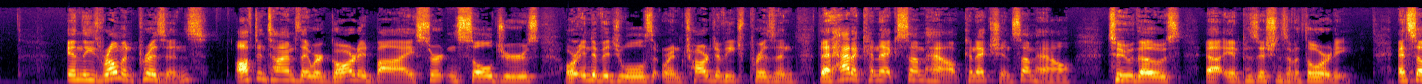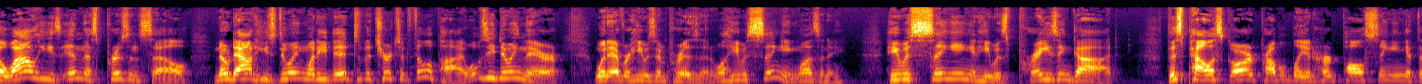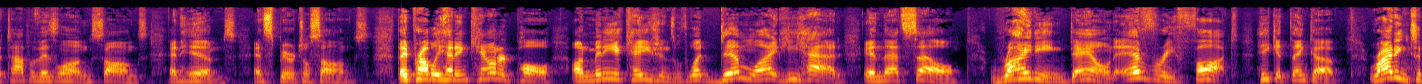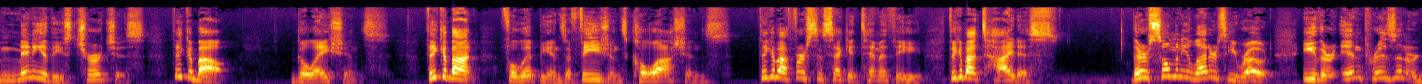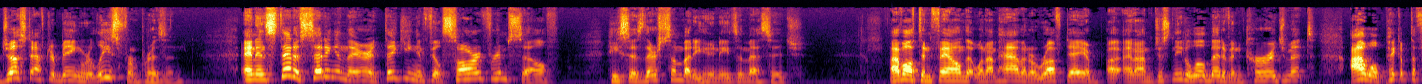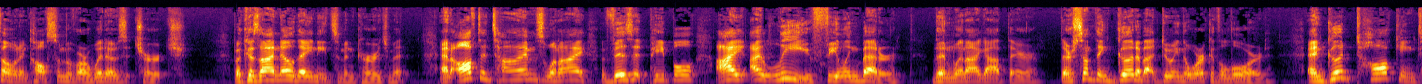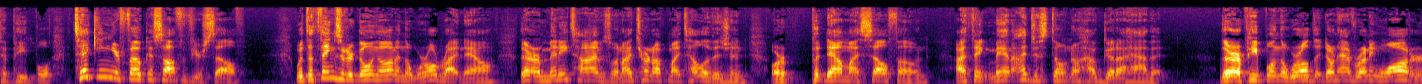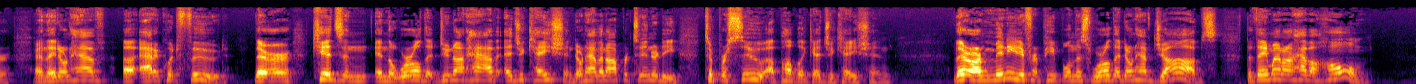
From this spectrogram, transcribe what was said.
in these Roman prisons, oftentimes they were guarded by certain soldiers or individuals that were in charge of each prison that had a connect somehow connection somehow to those uh, in positions of authority. And so while he's in this prison cell, no doubt he's doing what he did to the church at Philippi. What was he doing there whenever he was in prison? Well, he was singing, wasn't he? He was singing and he was praising God. This palace guard probably had heard Paul singing at the top of his lungs songs and hymns and spiritual songs. They probably had encountered Paul on many occasions with what dim light he had in that cell, writing down every thought he could think of, writing to many of these churches. Think about Galatians. Think about Philippians, Ephesians, Colossians. Think about 1st and 2nd Timothy. Think about Titus. There are so many letters he wrote, either in prison or just after being released from prison. And instead of sitting in there and thinking and feel sorry for himself, he says, There's somebody who needs a message. I've often found that when I'm having a rough day uh, and I just need a little bit of encouragement, I will pick up the phone and call some of our widows at church because I know they need some encouragement. And oftentimes when I visit people, I, I leave feeling better than when I got there. There's something good about doing the work of the Lord and good talking to people, taking your focus off of yourself. With the things that are going on in the world right now, there are many times when I turn off my television or put down my cell phone I think, man, I just don't know how good I have it. There are people in the world that don't have running water and they don't have uh, adequate food. There are kids in, in the world that do not have education, don't have an opportunity to pursue a public education. There are many different people in this world that don't have jobs, that they might not have a home.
